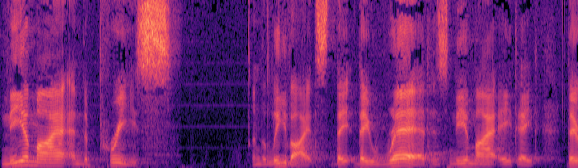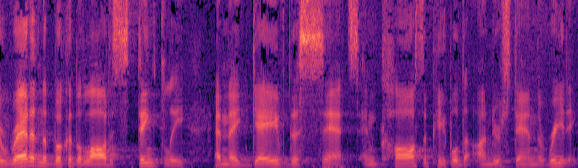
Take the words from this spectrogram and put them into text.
Nehemiah and the priests and the Levites, they, they read, as Nehemiah 8 8, they read in the book of the law distinctly, and they gave the sense and caused the people to understand the reading.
